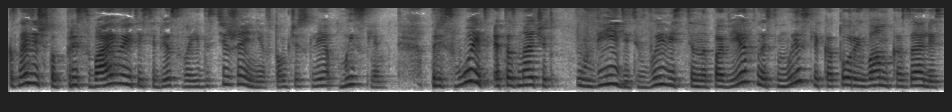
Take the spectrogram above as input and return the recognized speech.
знаете, что присваиваете себе свои достижения, в том числе мысли. Присвоить — это значит увидеть, вывести на поверхность мысли, которые вам казались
